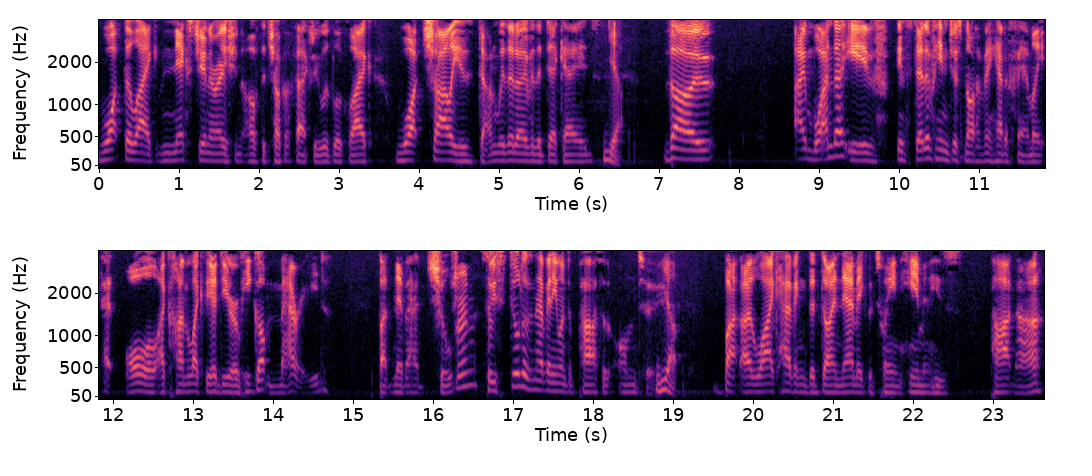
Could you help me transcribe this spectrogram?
what the like next generation of the chocolate factory would look like, what Charlie has done with it over the decades. yeah Though I wonder if instead of him just not having had a family at all, I kind of like the idea of he got married but never had children, so he still doesn't have anyone to pass it on to. yeah But I like having the dynamic between him and his partner,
